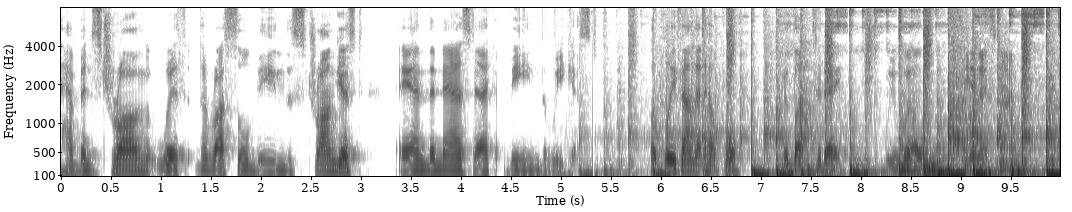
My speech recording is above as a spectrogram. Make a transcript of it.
have been strong, with the Russell being the strongest and the NASDAQ being the weakest. Hopefully, you found that helpful. Good luck today. We will see you next time.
